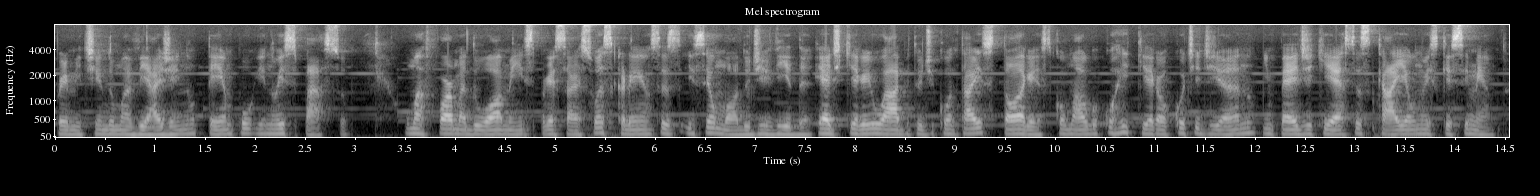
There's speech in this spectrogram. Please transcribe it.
permitindo uma viagem no tempo e no espaço uma forma do homem expressar suas crenças e seu modo de vida. Readquirir o hábito de contar histórias como algo corriqueiro ao cotidiano impede que estas caiam no esquecimento.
